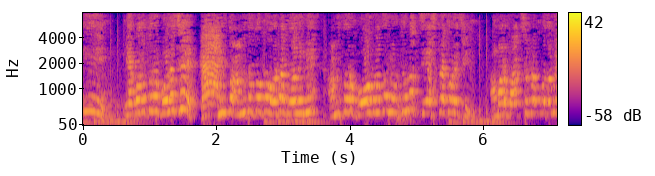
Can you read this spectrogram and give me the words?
কি? এখনও তোরা বলেছে? হ্যাঁ। কিন্তু আমি তো তোকে ওটা বলিনি। আমি তোর বউ বাঁচানোর জন্য চেষ্টা করেছি। আমার বাক্সটা প্রথমে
